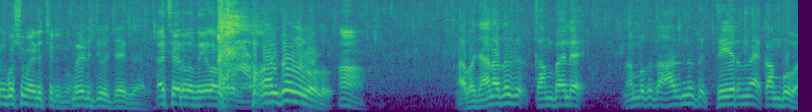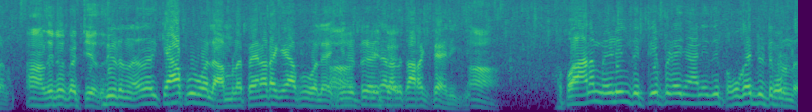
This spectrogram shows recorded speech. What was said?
അങ്കുശ് മേടിച്ചിരുന്നു. മേടിച്ച് വെച്ചേക്കായിരുന്നു ചെറുത് നീളം. ഇതൊന്നുള്ളൂ ഞാനത് കമ്പലെ നമുക്ക് അതിന് ചേരുന്ന കമ്പ് വേണം. അതിന് പറ്റിയത്. അത് ക്യാപ്പ് പോലെ നമ്മളെ പേനയുടെ ക്യാപ്പ് പോലെ ഇങ്ങനെ ഇട്ട് കഴിഞ്ഞാൽ അത് കറക്റ്റ് ആയിരിക്കും. അപ്പൊ ആന മേളിൽ തെറ്റിയപ്പോഴേ ഞാനിത് പോക്കറ്റ് ഇട്ടിട്ടുണ്ട്.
